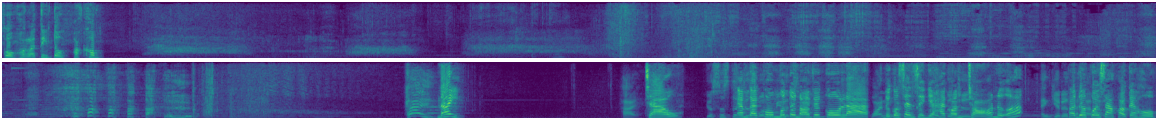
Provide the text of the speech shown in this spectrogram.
Cô hoặc là tin tôi hoặc không Này! Chào. Em gái cô muốn tôi nói với cô là Đừng có xen gì như hai con chó nữa. Và đưa cô ấy ra khỏi cái hộp.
